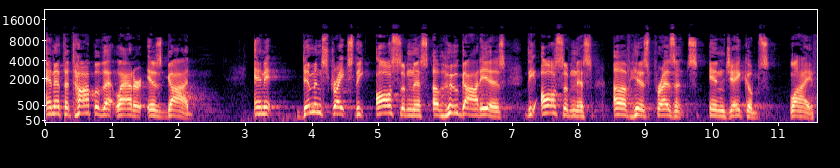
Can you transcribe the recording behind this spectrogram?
And at the top of that ladder is God. And it demonstrates the awesomeness of who God is, the awesomeness of his presence in Jacob's life.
